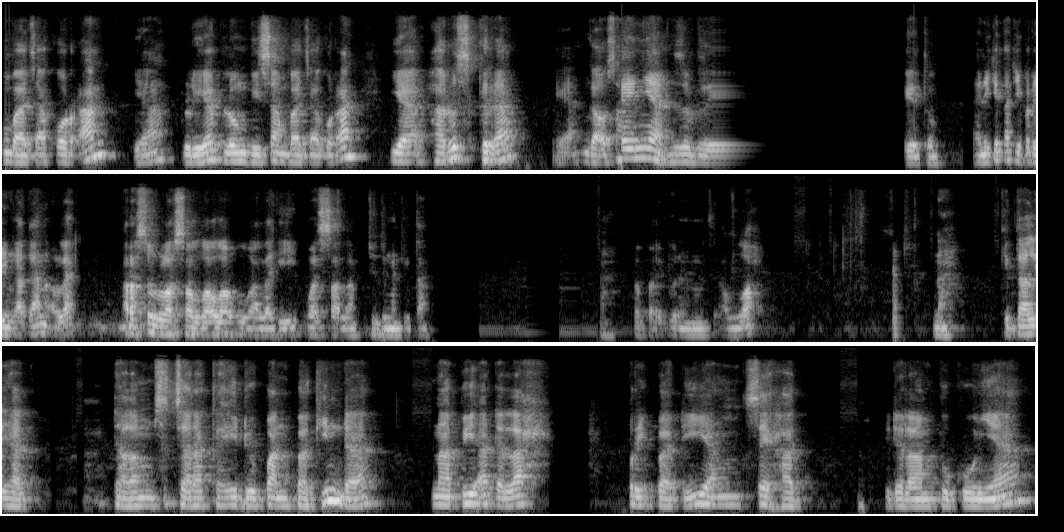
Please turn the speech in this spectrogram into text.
membaca Quran, ya beliau belum bisa membaca Quran, ya harus segera, ya nggak usah lainnya seperti itu. Nah, ini kita diperingatkan oleh Rasulullah Shallallahu Alaihi Wasallam dengan kita. Bapak Ibu dan Allah. Nah, kita lihat dalam sejarah kehidupan baginda, Nabi adalah pribadi yang sehat. Di dalam bukunya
